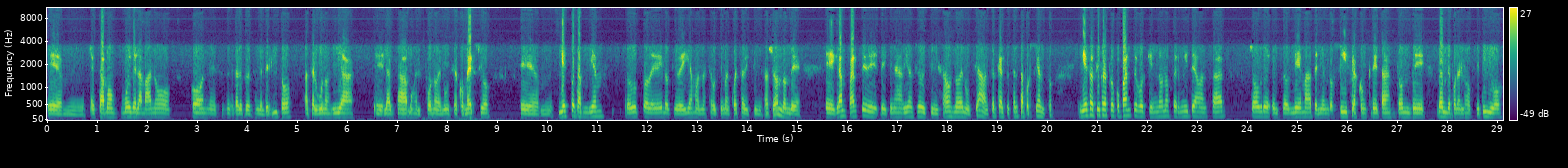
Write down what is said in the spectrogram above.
Eh, estamos muy de la mano con el secretario de Prevención del Delito. Hace algunos días eh, lanzábamos el Fono Denuncia Comercio. Eh, y esto también producto de lo que veíamos en nuestra última encuesta de victimización, donde eh, gran parte de, de, quienes habían sido victimizados no denunciaban, cerca del 60%. Y esa cifra es preocupante porque no nos permite avanzar sobre el problema teniendo cifras concretas, dónde, dónde poner los objetivos.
